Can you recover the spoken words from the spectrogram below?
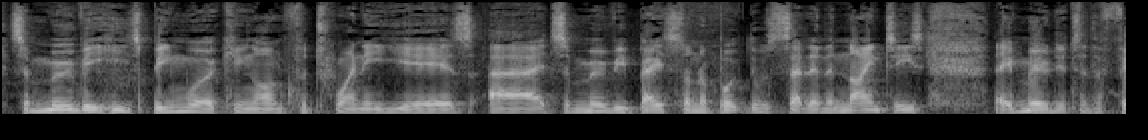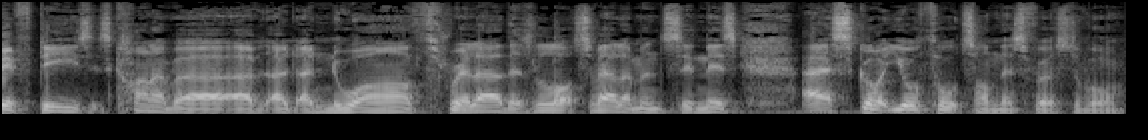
It's a movie he's been working on for 20 years. Uh, it's a movie based on a book that was set in the 90s. They moved it to the 50s. It's kind of a, a, a noir thriller. There's lots of elements in this. Uh, Scott, your thoughts on this first of all?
